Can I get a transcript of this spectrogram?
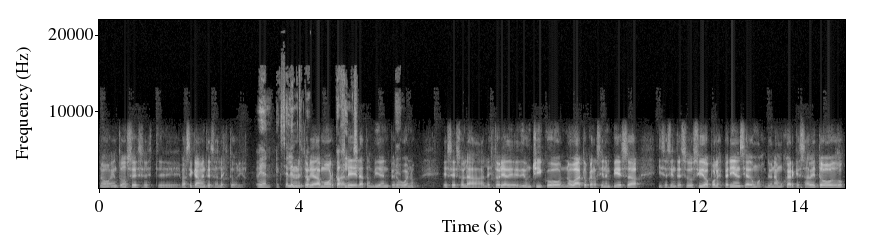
¿no? Entonces, este, básicamente esa es la historia. Bien, Tiene excelente. una historia de amor paralela también, pero bueno, es eso, la, la historia de, de un chico novato que recién empieza y se siente seducido por la experiencia de, un de una mujer que sabe todo.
